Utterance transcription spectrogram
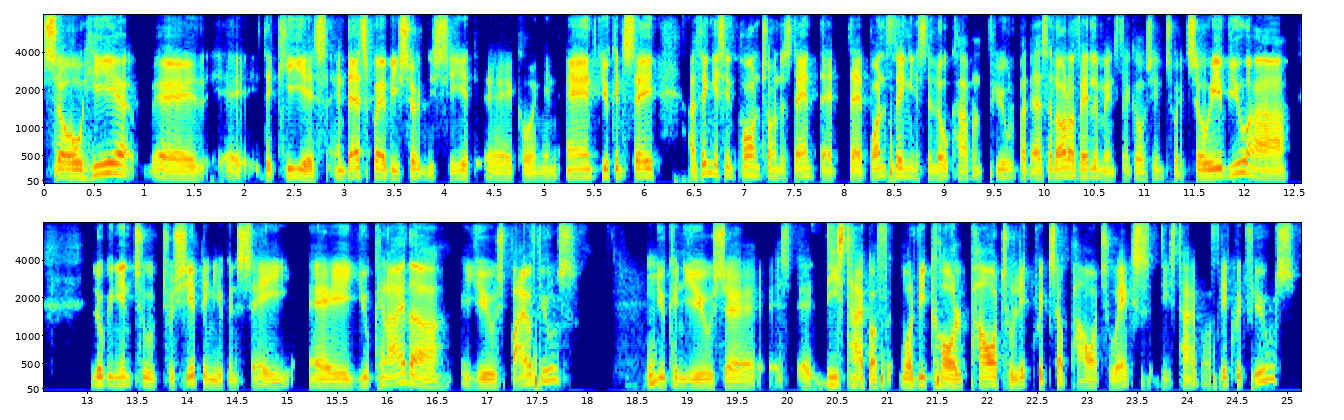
So here uh, uh, the key is, and that's where we certainly see it uh, going in. And you can say, I think it's important to understand that that one thing is the low carbon fuel, but there's a lot of elements that goes into it. So if you are looking into to shipping, you can say uh, you can either use biofuels, mm-hmm. you can use uh, uh, these type of what we call power to liquids or power to X, these type of liquid fuels,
